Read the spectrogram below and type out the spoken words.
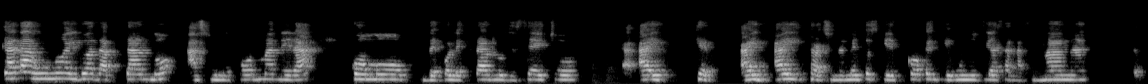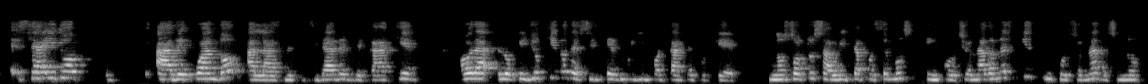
cada uno ha ido adaptando a su mejor manera cómo de colectar los desechos. Hay, que, hay, hay fraccionamientos que escogen que unos días a la semana. Se ha ido adecuando a las necesidades de cada quien. Ahora, lo que yo quiero decir que es muy importante porque nosotros ahorita pues hemos incursionado, no es que incursionado, sino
